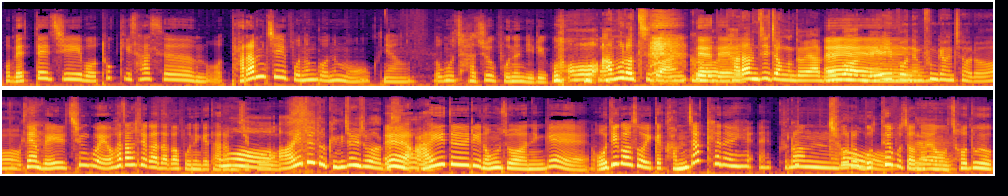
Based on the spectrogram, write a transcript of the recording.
뭐 멧돼지, 뭐 토끼, 사슴, 뭐 다람쥐 보는 거는 뭐 그냥 너무 자주 보는 일이고 어, 아무렇지도 않고 네네. 다람쥐 정도야 매번 네. 매일 보는 풍경처럼. 그냥 매일 친구예요. 화장실 가다가 보는 게 다람쥐고. 우와, 아이들도 굉장히 네, 좋아하겠어요. 아이들이 너무 좋아하는 게 어디 가서 이렇게 감자 캐는 해- 그런 그쵸. 거를 못 해보잖아요. 네. 저도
